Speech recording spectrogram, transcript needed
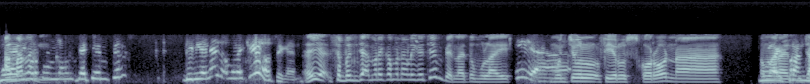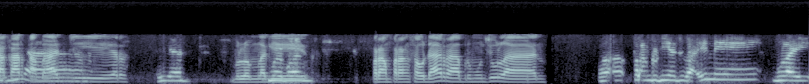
mulai Aman Liverpool lagi. menang Liga Champions dunianya agak mulai chaos ya kan Eh, iya, semenjak mereka menang Liga Champion lah itu mulai iya muncul virus corona, Mulai kemarin perang Jakarta dunia. banjir, iya belum lagi perang-perang saudara bermunculan. Perang dunia juga ini mulai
